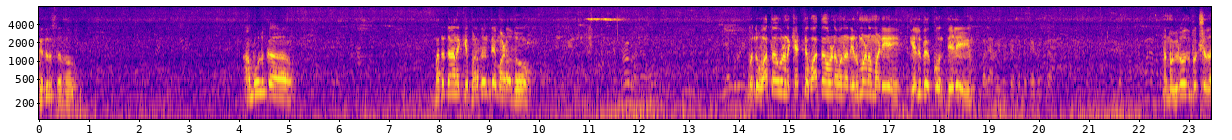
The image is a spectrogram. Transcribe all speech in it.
ಬೆದರಿಸೋದು, ಆ ಮೂಲಕ ಮತದಾನಕ್ಕೆ ಬರದಂತೆ ಮಾಡೋದು ಒಂದು ವಾತಾವರಣ, ಕೆಟ್ಟ ವಾತಾವರಣವನ್ನು ನಿರ್ಮಾಣ ಮಾಡಿ ಗೆಲ್ಲಬೇಕು ಅಂತೇಳಿ ನಮ್ಮ ವಿರೋಧ ಪಕ್ಷದ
